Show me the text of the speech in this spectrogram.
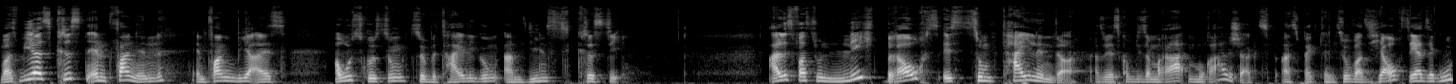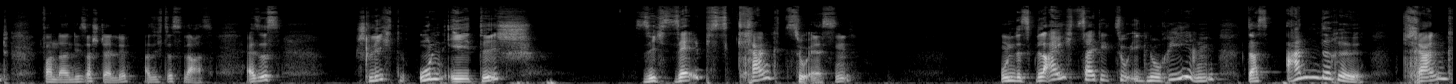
Was wir als Christen empfangen, empfangen wir als Ausrüstung zur Beteiligung am Dienst Christi. Alles, was du nicht brauchst, ist zum Teilen da. Also jetzt kommt dieser moralische Aspekt hinzu, was ich auch sehr, sehr gut fand an dieser Stelle, als ich das las. Es ist schlicht unethisch, sich selbst krank zu essen und es gleichzeitig zu ignorieren, dass andere krank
